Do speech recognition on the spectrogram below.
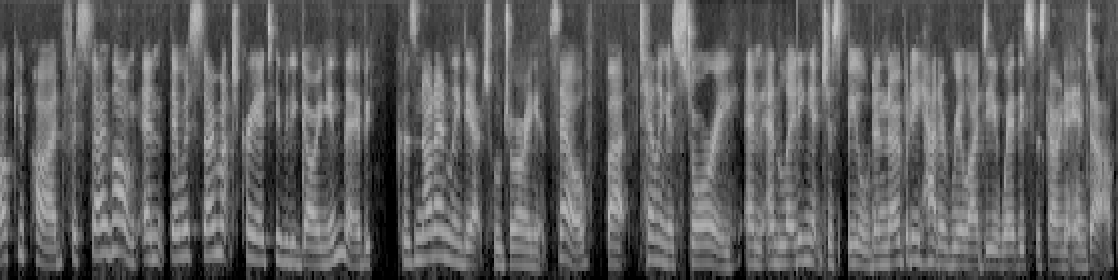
occupied for so long. And there was so much creativity going in there because not only the actual drawing itself, but telling a story and, and letting it just build. And nobody had a real idea where this was going to end up.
